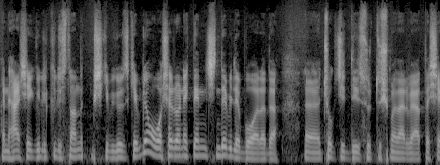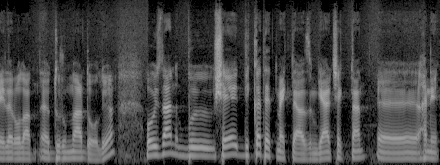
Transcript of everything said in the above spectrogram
hani her şey güllük gülistanlıkmış gibi gözükebiliyor ama başarı örneklerinin içinde bile bu arada e, çok ciddi sürtüşmeler veyahut da şeyler olan e, durumlar da oluyor. O yüzden bu şeye dikkat etmek lazım gerçekten. E, hani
